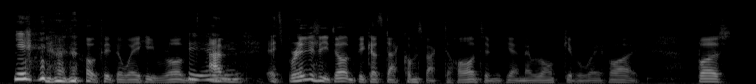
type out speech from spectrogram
yeah, you know, the, the way he runs, Yeah, and it's brilliantly done because that comes back to haunt him at the end. Now we won't give away why, but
